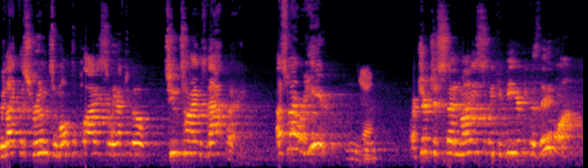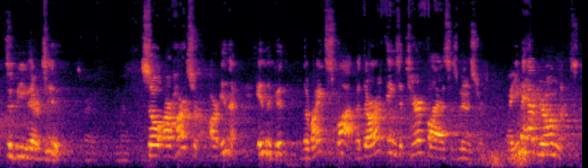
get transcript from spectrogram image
We like this room to multiply, so we have to go two times that way. That's why we're here. Mm-hmm. Yeah. Our churches spend money so we can be here because they want to be there too. So our hearts are, are in the in the good the right spot, but there are things that terrify us as ministers. Now you may have your own list.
